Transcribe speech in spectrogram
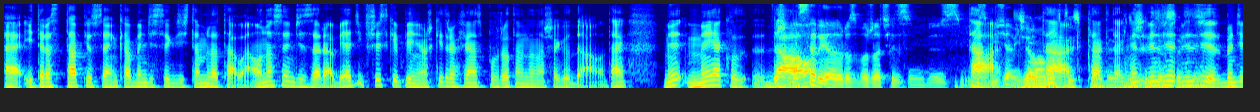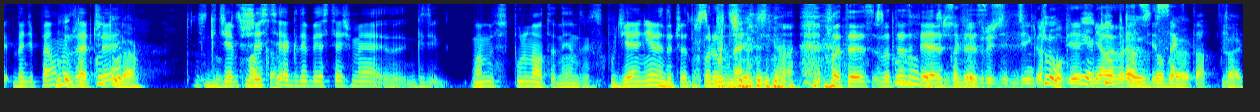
E, I teraz ta piosenka będzie sobie gdzieś tam latała. Ona sobie będzie zarabiać i wszystkie pieniążki trafiają z powrotem do naszego DAO. Tak? My, my jako Też DAO. serial rozważacie z, z, Tak, z w tej Tak, sprawie tak, tak. Więc, więc, więc wiesz, będzie, będzie pełno Mówię, rzeczy, kultura. To jest, gdzie to jest marka. wszyscy jak gdyby jesteśmy, gdzie mamy wspólnotę, nie wiem, to spółdzielnie, nie wiem do czego to porównać, no, bo to jest, bo to jest wiesz, Za któryś Klub, powie, nie, miałem klub to jest rację, sekta. Tak.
